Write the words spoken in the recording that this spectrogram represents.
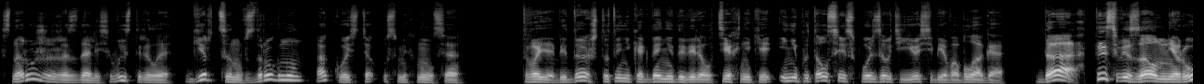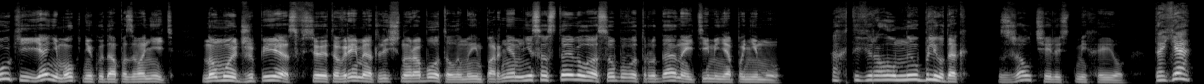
Снаружи раздались выстрелы. Герцен вздрогнул, а Костя усмехнулся. «Твоя беда, что ты никогда не доверял технике и не пытался использовать ее себе во благо. Да, ты связал мне руки, я не мог никуда позвонить. Но мой GPS все это время отлично работал, и моим парням не составило особого труда найти меня по нему. «Ах ты вероломный ублюдок!» — сжал челюсть Михаил. «Да я...»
